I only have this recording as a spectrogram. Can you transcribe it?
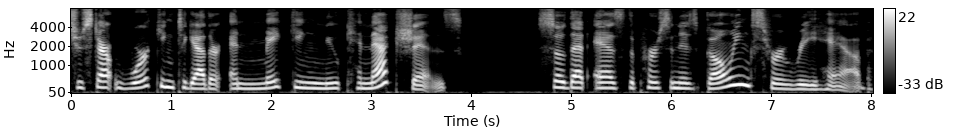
to start working together and making new connections so that as the person is going through rehab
